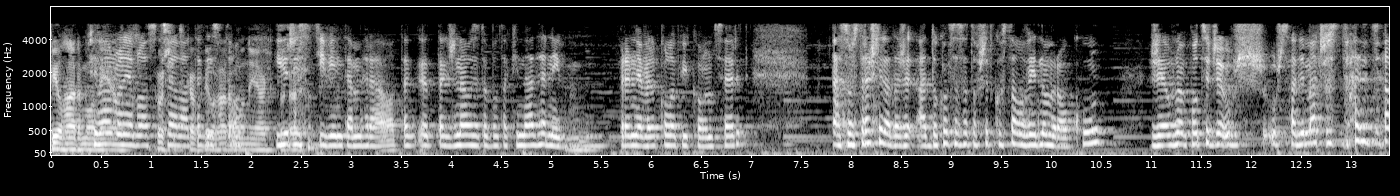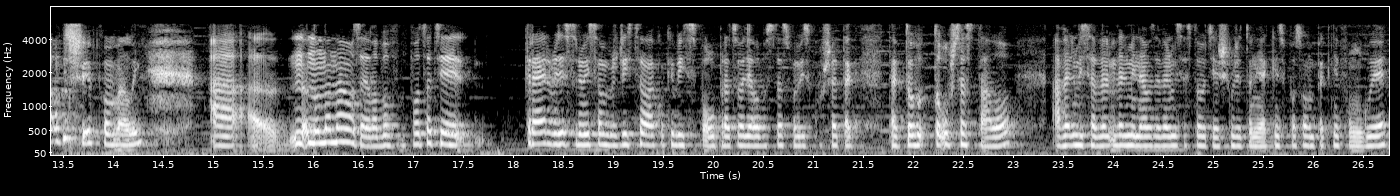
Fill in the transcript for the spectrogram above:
Filharmonia. Filharmonia bola skvelá, takisto. Ktorá... Jiří Stivin tam hral, tak, takže naozaj to bol taký nádherný, mm. pre mňa veľkolepý koncert. A som strašne rada, že a dokonca sa to všetko stalo v jednom roku, že ja už mám pocit, že už, už sa nemá čo stať ďalšie pomaly. A, a no, no, no naozaj, lebo v podstate traja ľudia, s ktorými som vždy chcela ako keby spolupracovať alebo to aspoň vyskúšať, tak, tak to, to už sa stalo a veľmi sa, veľmi naozaj veľmi sa z toho teším, že to nejakým spôsobom pekne funguje.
